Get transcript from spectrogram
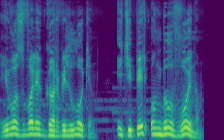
Его звали Гарвель Локин, и теперь он был воином,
